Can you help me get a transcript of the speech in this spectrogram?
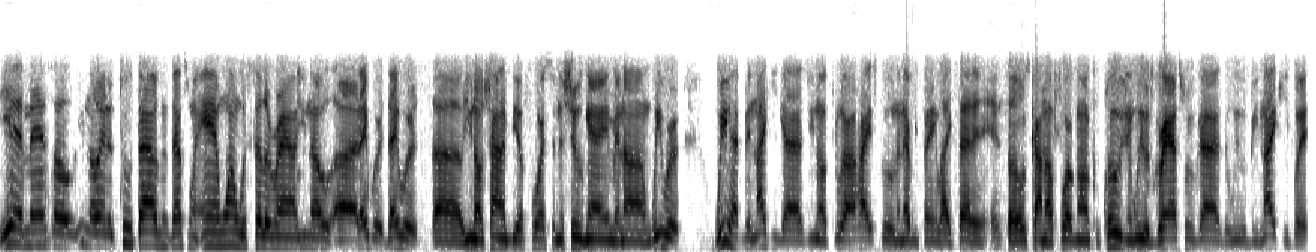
Yeah, man. So you know, in the 2000s, that's when AND1 was still around. You know, uh, they were they were uh, you know trying to be a force in the shoe game, and um, we were we had been Nike guys, you know, throughout high school and everything like that, and, and so it was kind of a foregone conclusion. We was grassroots guys that we would be Nike, but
